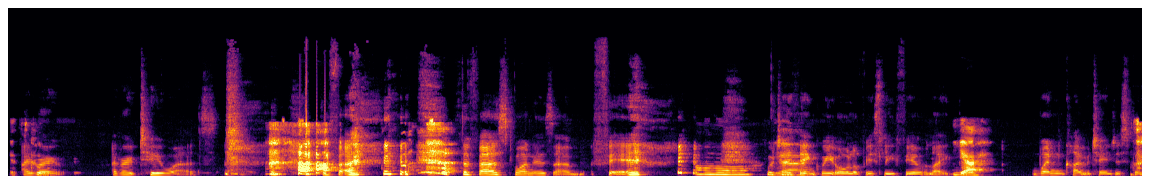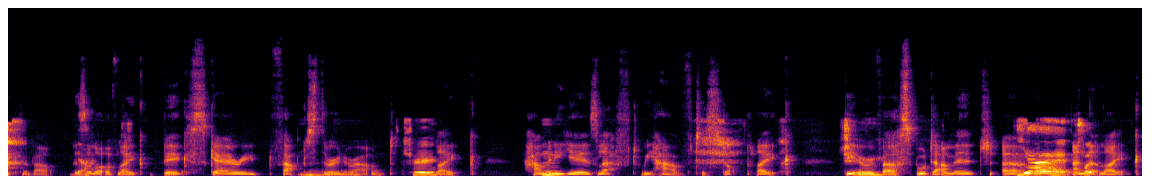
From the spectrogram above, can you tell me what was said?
it's I cool. wrote I wrote two words. the, fir- the first one is um, fear, oh, which yeah. I think we all obviously feel like Yeah, when climate change is spoken about. There's Yeah. a lot of like big, scary facts Mm. thrown around, true. like how many years left we have to stop like the irreversible damage. Um, Yeah, and like that like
